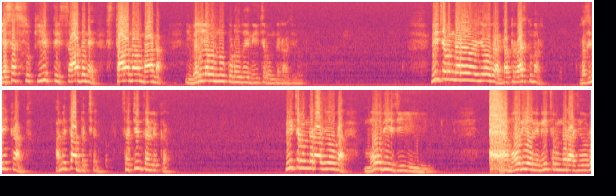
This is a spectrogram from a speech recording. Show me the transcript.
ಯಶಸ್ಸು, ಕೀರ್ತಿ, ಸಾಧನೆ, ಸ್ಥಾನ, ಮಾನ, ಇವೆಲ್ಲವನ್ನೂ ಕೊಡುವುದೇ ನೀಚಭಂಗ ರಾಜಯೋಗ ನೀಚಭಂಗ ರಾಜಯೋಗ ಡಾಕ್ಟರ್ ರಾಜ್ಕುಮಾರ್, ರಜನಿಕಾಂತ್, ಅಮಿತಾಬ್ ಬಚ್ಚನ್, ಸಚಿನ್ ತೆಂಡೂಲ್ಕರ್. ನೀಚಭಂಗ ರಾಜಯೋಗ ಮೋದಿಜಿ. ನೀಚ ನೀಚಭಂಗ ರಾಜಯೋಗ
